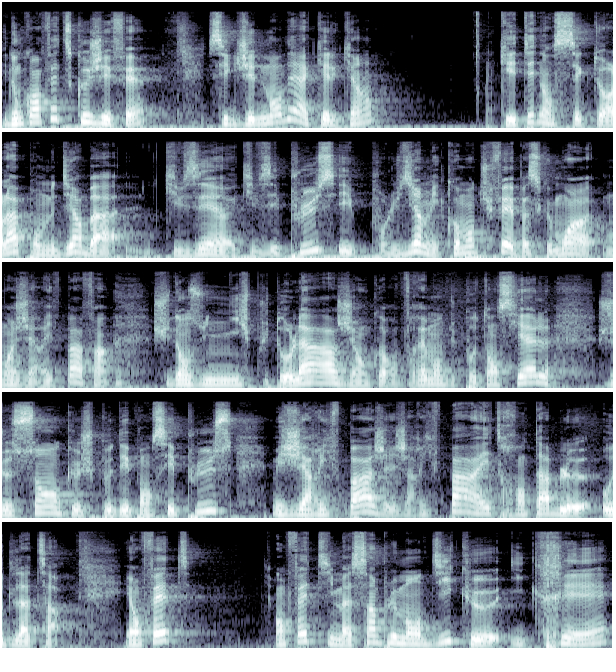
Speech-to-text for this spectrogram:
Et donc en fait, ce que j'ai fait, c'est que j'ai demandé à quelqu'un qui était dans ce secteur-là pour me dire bah qui faisait euh, qui faisait plus et pour lui dire mais comment tu fais? Parce que moi moi j'y arrive pas enfin je suis dans une niche plutôt large j'ai encore vraiment du potentiel je sens que je peux dépenser plus mais j'y arrive pas j'arrive pas à être rentable au-delà de ça et en fait en fait, il m'a simplement dit qu'il créait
